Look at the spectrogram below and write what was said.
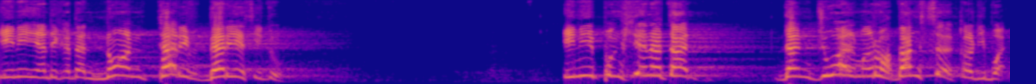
Ini yang dikatakan non-tarif barriers itu. Ini pengkhianatan dan jual maruah bangsa kalau dibuat.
